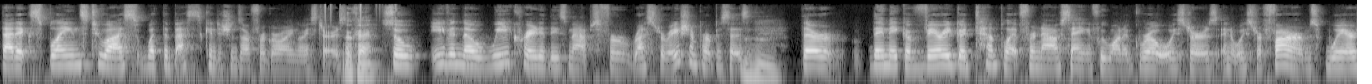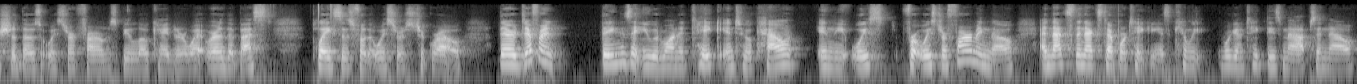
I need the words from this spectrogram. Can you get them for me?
that explains to us what the best conditions are for growing oysters. Okay. So even though we created these maps for restoration purposes, Mm-hmm. they're they make a very good template for now saying if we want to grow oysters in oyster farms, where should those oyster farms be located or what, where are the best places for the oysters to grow? There are different things that you would want to take into account in the oyster for oyster farming though and that's the next step we're taking is can we we're going to take these maps and now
